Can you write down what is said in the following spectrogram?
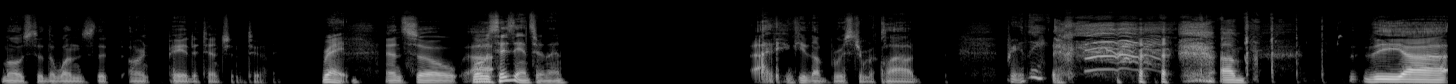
most are the ones that aren't paid attention to Right. and so What uh, was his answer then? i think he loved brewster mccloud Really? um the uh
